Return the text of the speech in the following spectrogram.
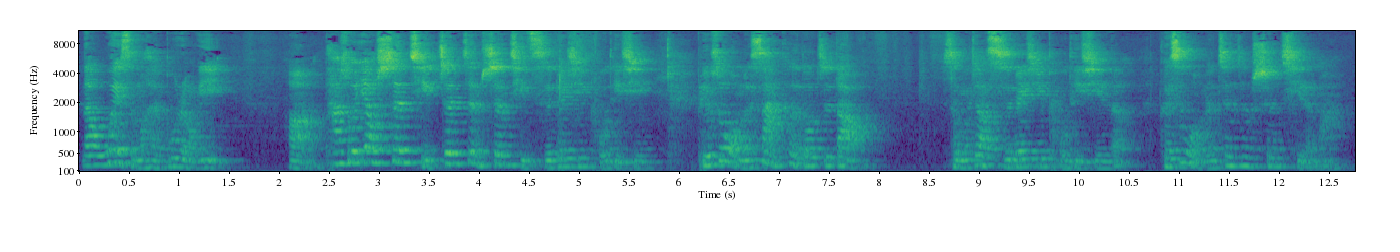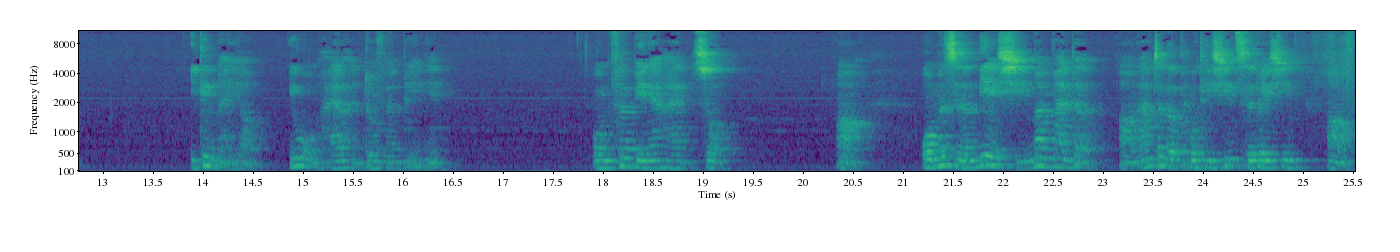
那为什么很不容易？啊，他说要升起真正升起慈悲心、菩提心。比如说我们上课都知道什么叫慈悲心、菩提心了，可是我们真正升起了吗？一定没有。因为我们还有很多分别念，我们分别念还很重，啊，我们只能练习，慢慢的啊，让这个菩提心、慈悲心啊，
